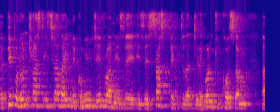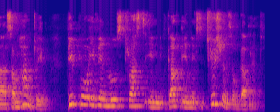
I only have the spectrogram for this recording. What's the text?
Uh, people don't trust each other in the community. Everyone is a, is a suspect that they're going to cause some, some harm to you. People even lose trust in, gov- in institutions of government.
